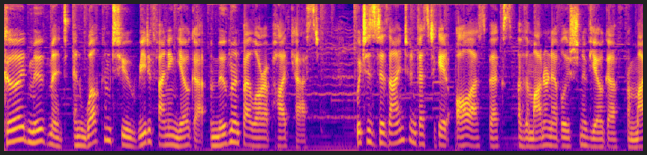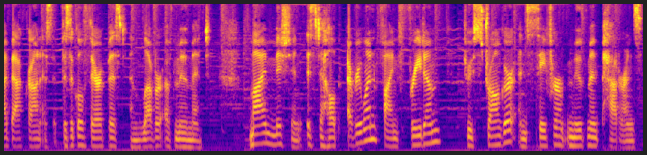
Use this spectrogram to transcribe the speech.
Good movement, and welcome to Redefining Yoga, a Movement by Lara podcast which is designed to investigate all aspects of the modern evolution of yoga from my background as a physical therapist and lover of movement. My mission is to help everyone find freedom through stronger and safer movement patterns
